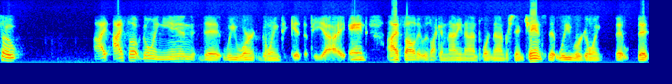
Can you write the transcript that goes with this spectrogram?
so I, I thought going in that we weren't going to get the PI, and I thought it was like a 99.9% chance that we were going that that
